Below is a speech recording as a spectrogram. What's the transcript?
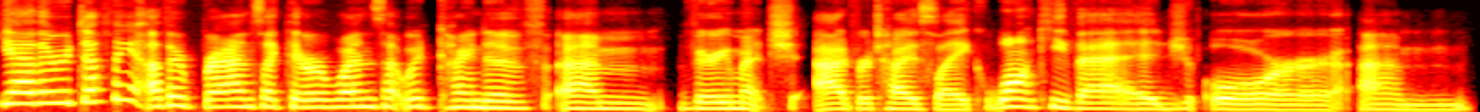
Yeah, there were definitely other brands. Like there were ones that would kind of um, very much advertise like wonky veg or um,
